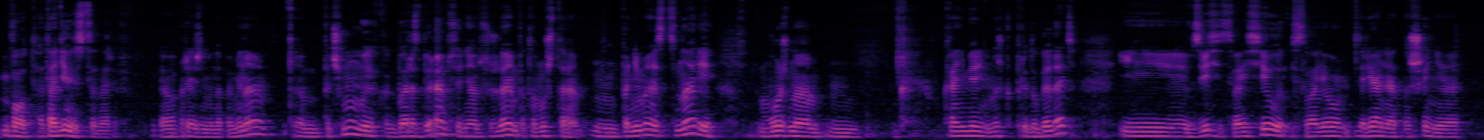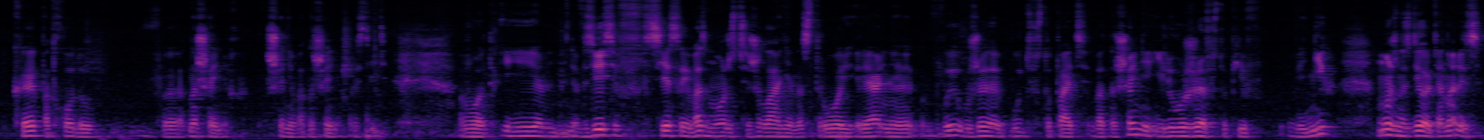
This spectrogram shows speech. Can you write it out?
Вот, это один из сценариев. Я по-прежнему напоминаю. Эм, почему мы их как бы разбираем, сегодня обсуждаем, потому что, понимая сценарий, можно, в крайней мере, немножко предугадать и взвесить свои силы и свое реальное отношение к подходу в отношениях. Отношения в отношениях, простите. Вот. И взвесив все свои возможности, желания, настрой реальные, вы уже будете вступать в отношения или уже вступив в них, можно сделать анализ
